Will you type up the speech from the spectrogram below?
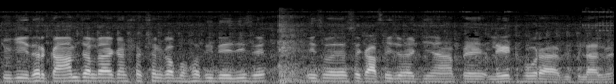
क्योंकि इधर काम चल रहा है कंस्ट्रक्शन का बहुत ही तेज़ी से। इस वजह से काफ़ी जो है कि यहाँ पे लेट हो रहा है अभी फ़िलहाल में।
